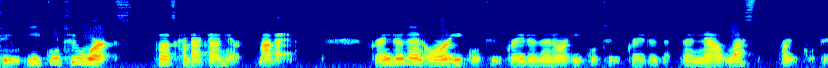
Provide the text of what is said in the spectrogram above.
to. Equal to works. So let's come back down here. My bad. Greater than or equal to. Greater than or equal to. Greater than. And now less than or equal to.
